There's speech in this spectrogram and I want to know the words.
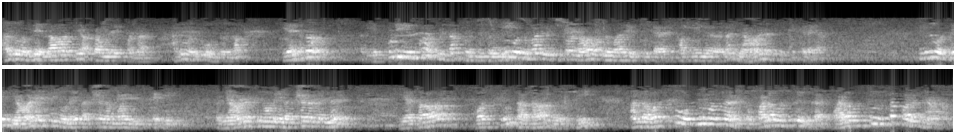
அது வந்து எல்லாத்தையும் அக்காமடேட் பண்ணார் அது வந்து ஒண்ணுதான். ஏன்னா அது எப்படி இருக்கோ அப்படிதான் புரிஞ்சுக்கணும் நீ ஒரு மாதிரி வச்சுக்கோ நான் ஒரு மாதிரி வச்சுக்கிறேன் அப்படிங்கறதெல்லாம் ஞானத்துக்கு கிடையாது. இது வந்து ஞானத்தினுடைய லட்சணமா இருக்கு. ஞானத்தினுடைய லட்சணம் என்ன? யதா வஸ்து ததா விருத்தி அந்த வஸ்து ஒண்ணு மட்டும் இருக்கும் பல வஸ்து இருக்க. பல வஸ்து இருக்க பல ஞானம்.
